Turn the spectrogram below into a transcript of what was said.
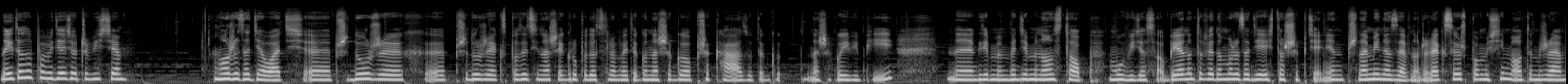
No i to, co powiedziałeś oczywiście, może zadziałać e, przy, dużych, e, przy dużej ekspozycji naszej grupy docelowej, tego naszego przekazu, tego naszego EVP, e, gdzie my będziemy non-stop mówić o sobie, no to wiadomo, że zadzieje się to szybciej, nie? przynajmniej na zewnątrz. Ale jak sobie już pomyślimy o tym, że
